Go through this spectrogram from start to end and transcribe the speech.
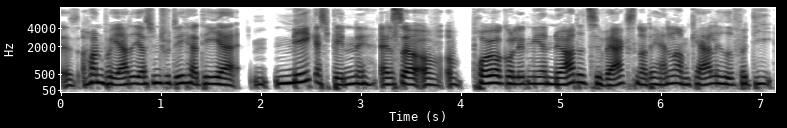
altså, på hjertet, jeg synes jo det her, det er mega spændende, altså at, at prøve at gå lidt mere nørdet til værks, når det handler om kærlighed, fordi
